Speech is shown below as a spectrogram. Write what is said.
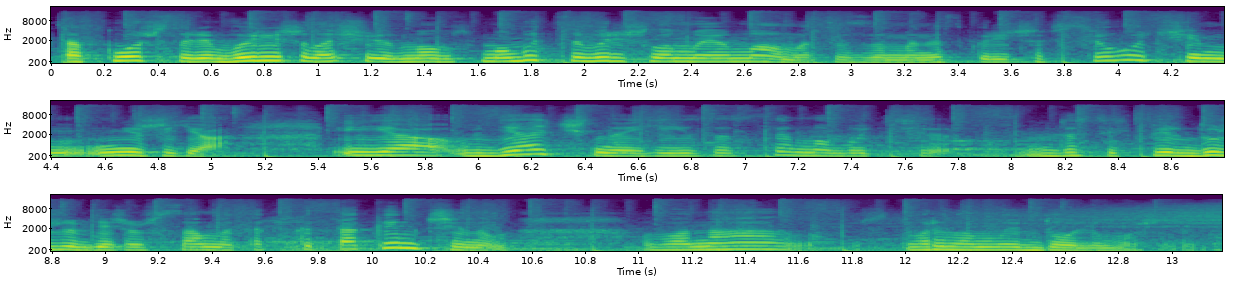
також вирішила, що мабуть, це вирішила моя мама це за мене скоріше всього, чим ніж я. І я вдячна їй за це, мабуть, до сих пір дуже вдячна, що саме так, таким чином вона створила мою долю, можливо.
